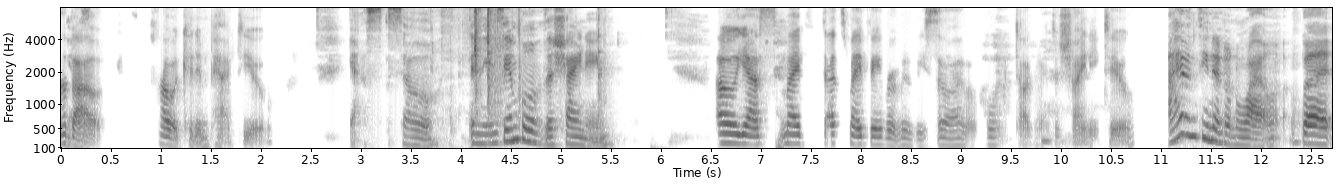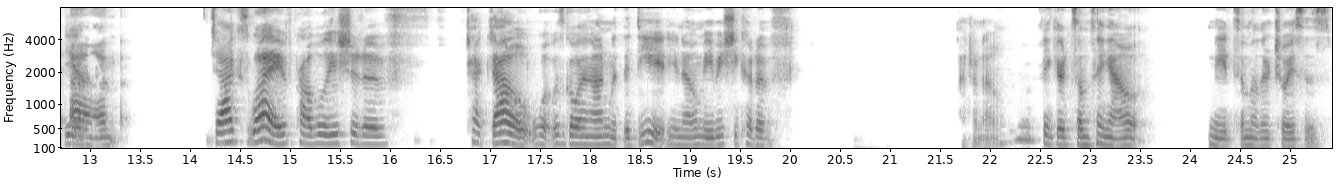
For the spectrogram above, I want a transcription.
Yes. about how it could impact you. Yes. So in the example of The Shining, Oh yes, my that's my favorite movie, so I won't talk about The Shining too. I haven't seen it in a while, but Yeah. um, Jack's wife probably should have checked out what was going on with the deed. You know, maybe she could have, I don't know, figured something out, made some other choices.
